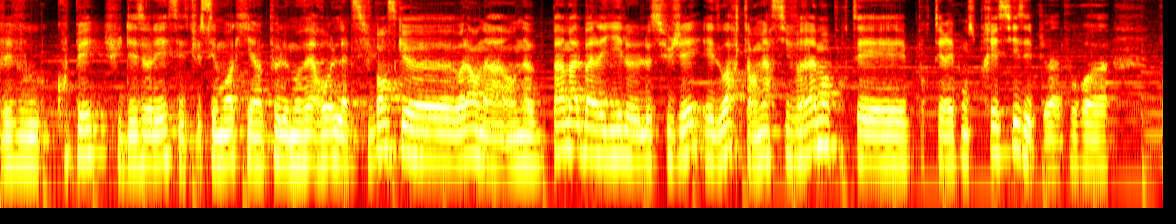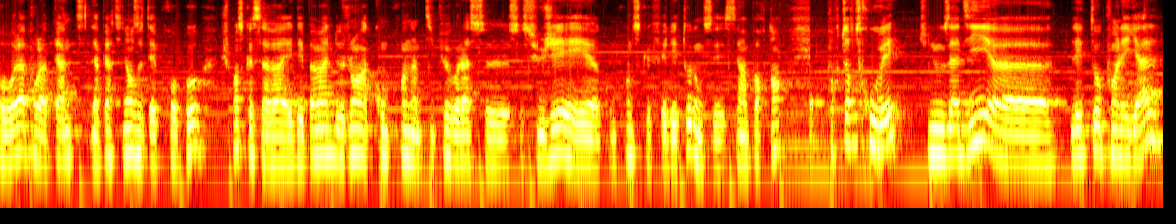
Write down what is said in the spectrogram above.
vais vous couper, je suis désolé, c'est moi qui ai un peu le mauvais rôle là-dessus. Je pense que voilà, on a, pas mal balayé le, sujet. Edouard, je te remercie vraiment pour tes, pour tes réponses précises et puis pour... Pour voilà pour la, pertinence de tes propos. Je pense que ça va aider pas mal de gens à comprendre un petit peu voilà ce, sujet et euh, comprendre ce que fait Leto. Donc c'est important. Pour te retrouver, tu nous as dit euh, Leto.légal.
